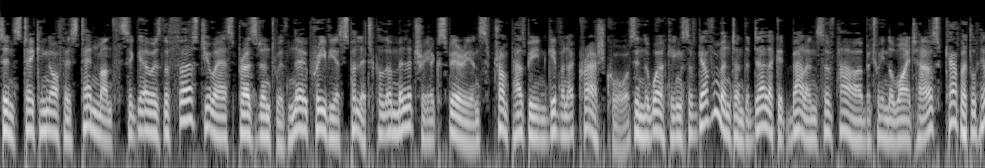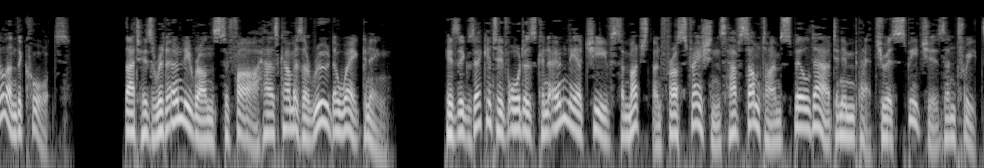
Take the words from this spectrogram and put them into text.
Since taking office 10 months ago as the first U.S. president with no previous political or military experience, Trump has been given a crash course in the workings of government and the delicate balance of power between the White House, Capitol Hill and the courts. That his writ only runs so far has come as a rude awakening. His executive orders can only achieve so much, and frustrations have sometimes spilled out in impetuous speeches and tweets.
